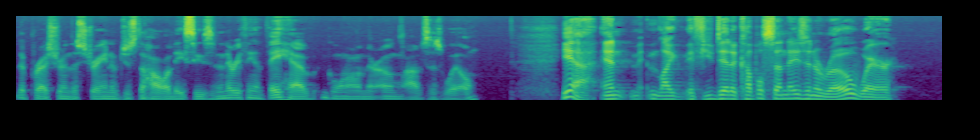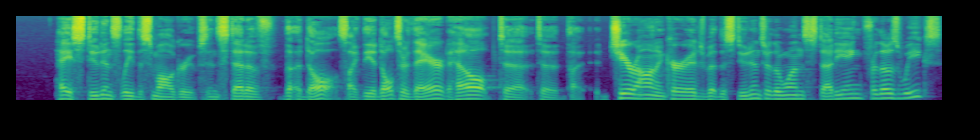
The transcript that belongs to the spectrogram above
the pressure and the strain of just the holiday season and everything that they have going on in their own lives as well. Yeah, and like if you did a couple Sundays in a row where hey, students lead the small groups instead of the adults. Like the adults are there to help, to to, to cheer on, encourage, but the students are the ones studying for those weeks.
